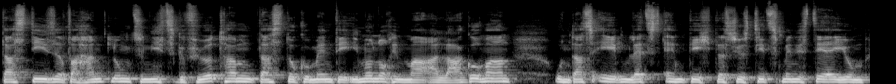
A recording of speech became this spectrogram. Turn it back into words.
dass diese Verhandlungen zu nichts geführt haben, dass Dokumente immer noch in Mar-a-Lago waren und dass eben letztendlich das Justizministerium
